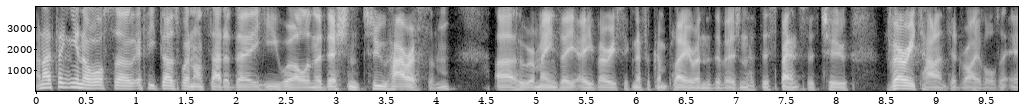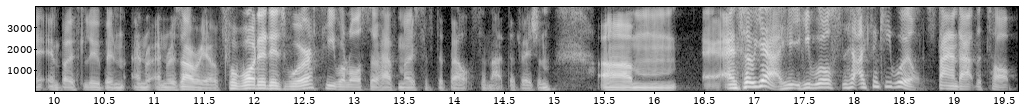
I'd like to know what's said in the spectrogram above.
and I think you know also if he does win on Saturday, he will, in addition to Harrison, uh, who remains a, a very significant player in the division, have dispensed with two very talented rivals in, in both Lubin and, and, Rosario. For what it is worth, he will also have most of the belts in that division. Um, and so yeah, he, he will. I think he will stand at the top.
